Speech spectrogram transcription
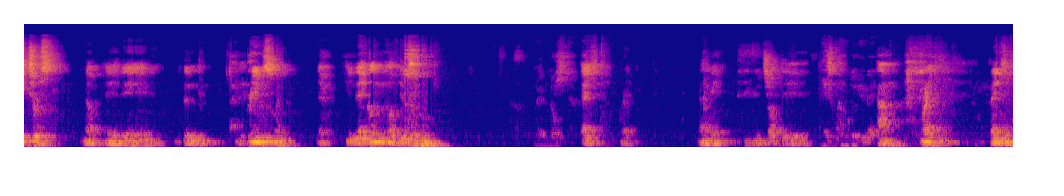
pictures, no, uh, the, the, the previous one, yeah, in the icon of YouTube. Yeah, right. Okay, drop the, ah, right, thank you.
